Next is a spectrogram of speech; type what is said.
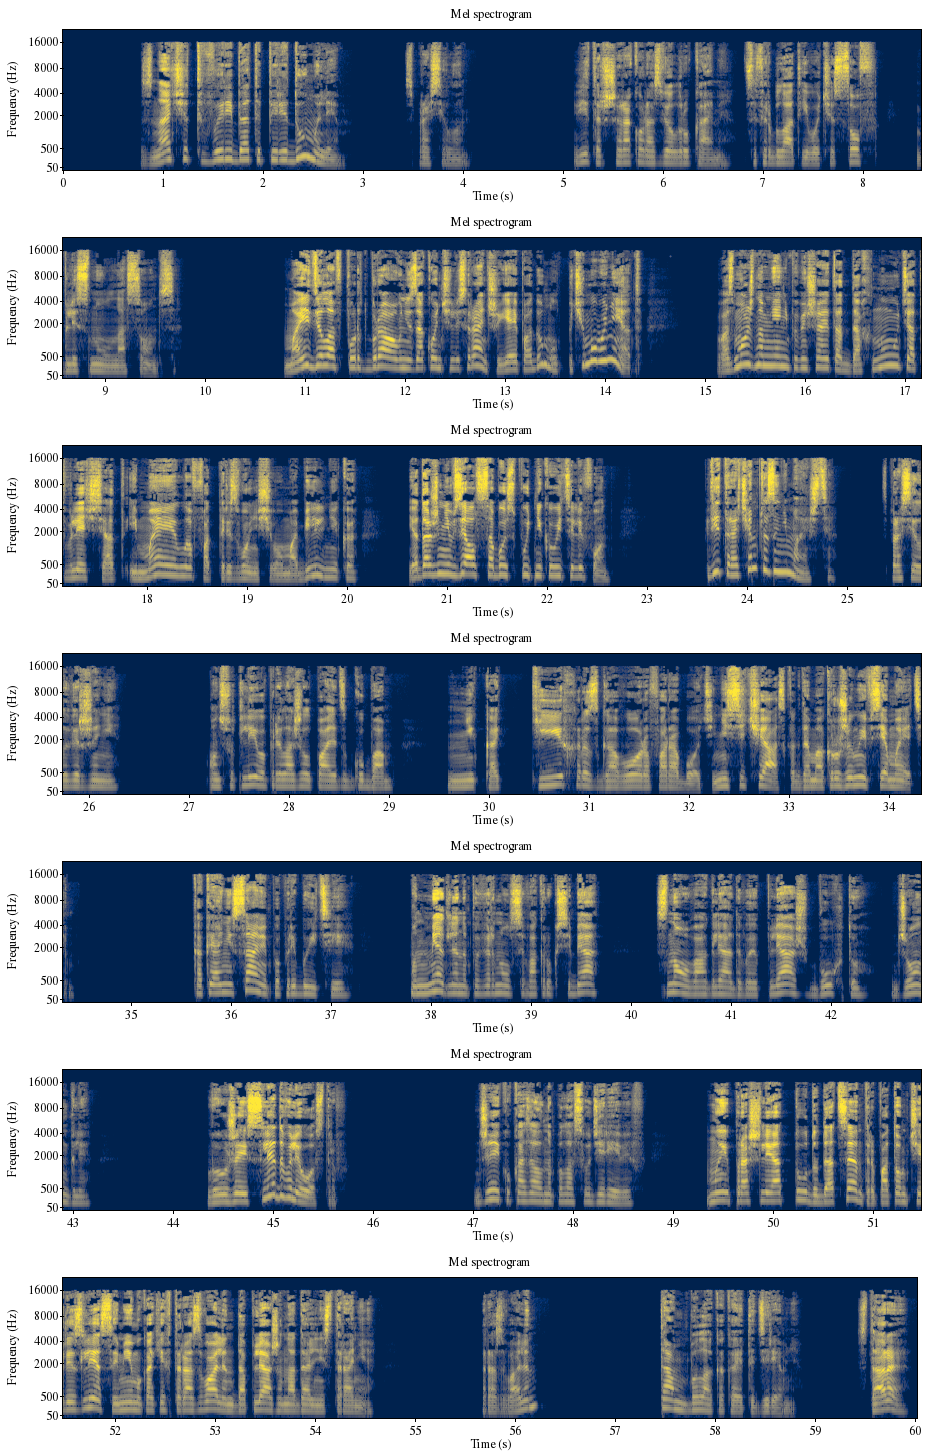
«Значит, вы, ребята, передумали?» — спросил он. Витер широко развел руками. Циферблат его часов блеснул на солнце. «Мои дела в Порт-Брауне закончились раньше. Я и подумал, почему бы нет? Возможно, мне не помешает отдохнуть, отвлечься от имейлов, от трезвонящего мобильника. Я даже не взял с собой спутниковый телефон. «Витер, а чем ты занимаешься?» — спросила Вержини. Он шутливо приложил палец к губам. «Никаких разговоров о работе. Не сейчас, когда мы окружены всем этим». Как и они сами по прибытии, он медленно повернулся вокруг себя, снова оглядывая пляж, бухту, джунгли. «Вы уже исследовали остров?» Джейк указал на полосу деревьев. Мы прошли оттуда до центра, потом через лес и мимо каких-то развалин до пляжа на дальней стороне. Развалин? Там была какая-то деревня. Старая?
